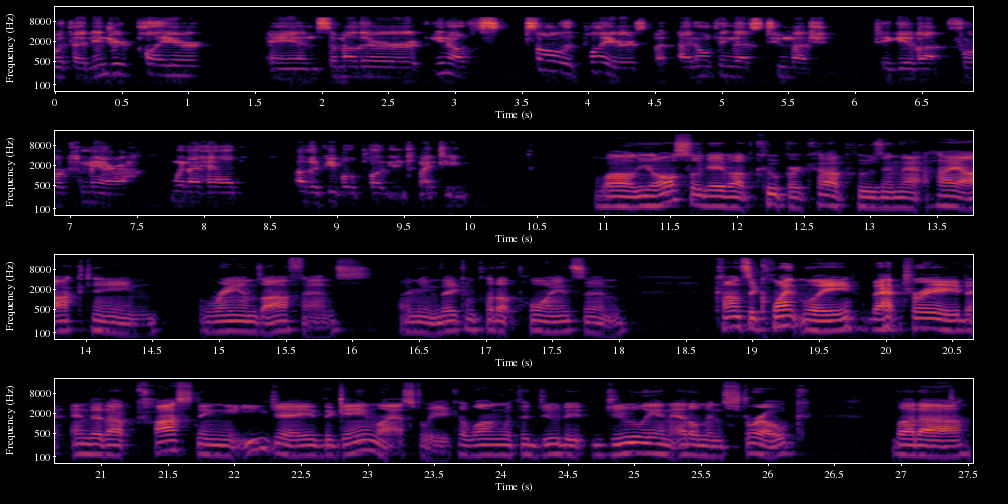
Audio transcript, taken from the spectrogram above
with an injured player and some other you know s- solid players, but I don't think that's too much to give up for Kamara when I had other people to plug into my team. Well, you also gave up Cooper Kupp, who's in that high octane Rams offense. I mean, they can put up points, and consequently, that trade ended up costing EJ the game last week, along with the Julian Edelman stroke. But uh,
